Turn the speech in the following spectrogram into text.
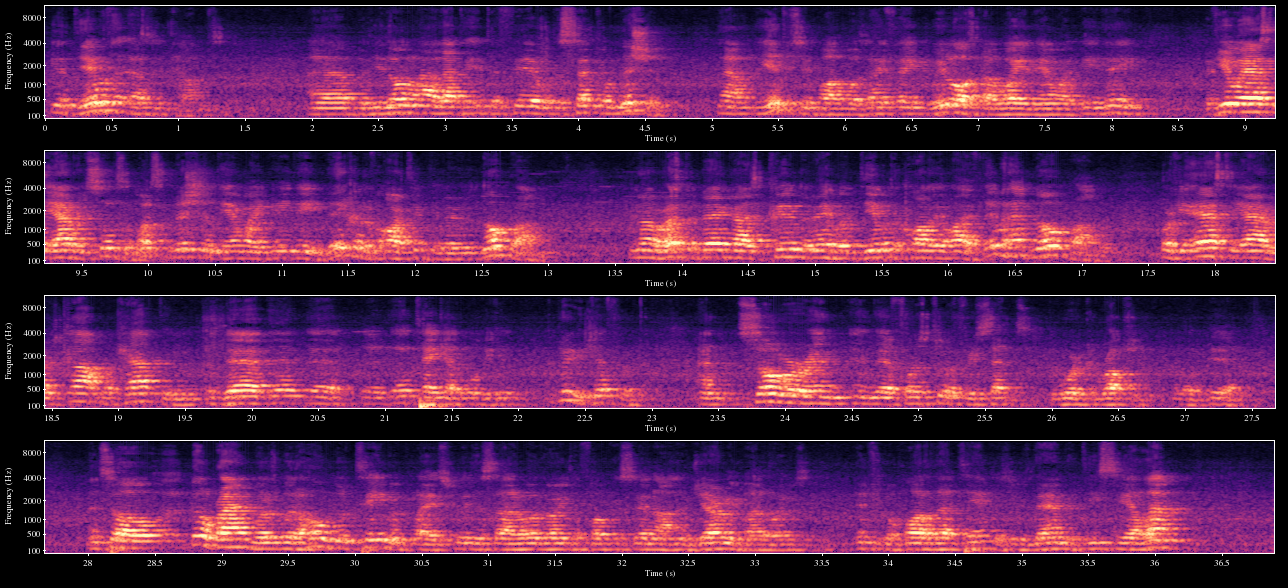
You deal with it as it comes, uh, but you don't allow that to interfere with the central mission now, the interesting part was, I think, we lost our way in the NYPD. If you ask the average citizen, what's the mission of the NYPD, they could have articulated no problem. You know, the rest of the bad guys, clean the neighborhood, deal with the quality of life. They would have no problem. But if you ask the average cop or captain, their, their, their, their takeout will be completely different. And somewhere in, in their first two or three sentences, the word corruption will appear. And so Bill Bratton, with, a whole new team in place, we decided we're going to focus in on, and Jeremy, by the way, was integral part of that team because he was then the DCLM.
